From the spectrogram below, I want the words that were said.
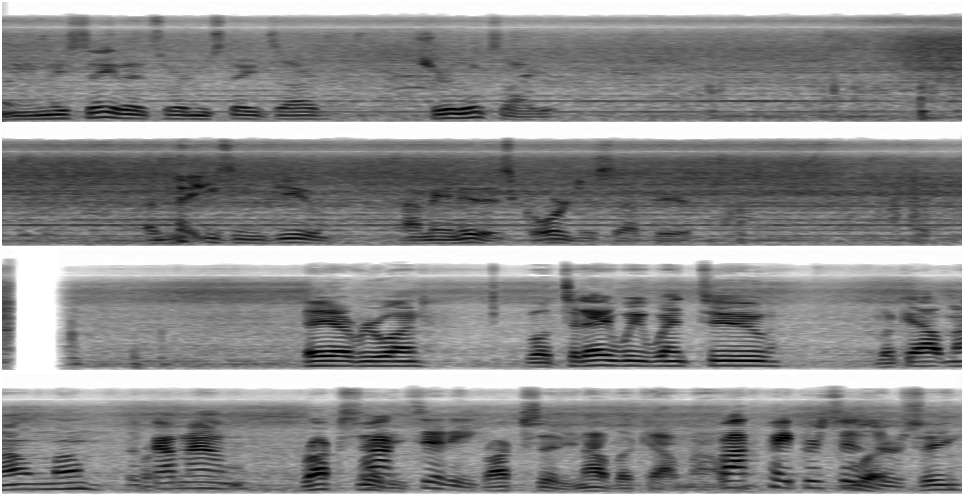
And they say that's where them states are. Sure looks like it. Amazing view. I mean, it is gorgeous up here. Hey everyone. Well, today we went to Lookout Mountain, Mom? Lookout Mountain. Rock City. Rock City. Rock City, not Lookout Mountain. Rock, paper, Look, scissors. see?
